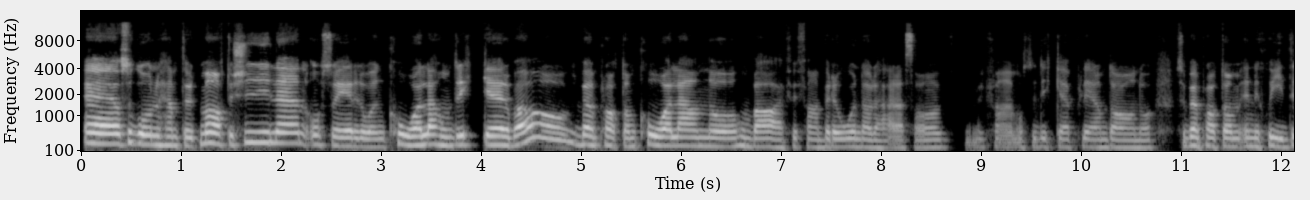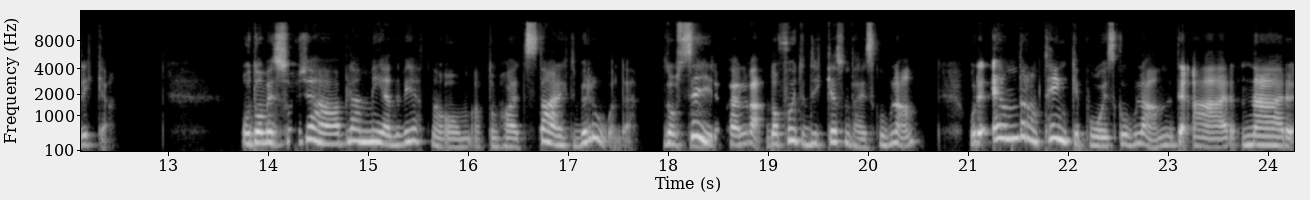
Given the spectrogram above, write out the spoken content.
Eh, och så går hon och hämtar ut mat ur kylen och så är det då en cola hon dricker och bara så börjar prata om kolan och hon bara "Ah, för fan beroende av det här alltså. Fan, jag måste dricka flera om dagen och så börjar hon prata om energidricka. Och de är så jävla medvetna om att de har ett starkt beroende. De säger det själva, de får inte dricka sånt här i skolan. Och det enda de tänker på i skolan, det är när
